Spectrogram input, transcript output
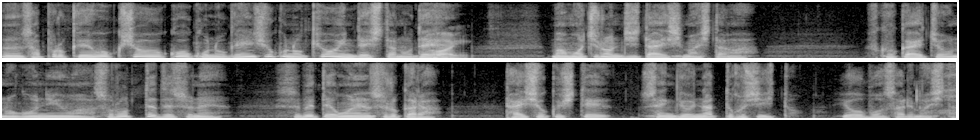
うん、札幌京北小高校の現職の教員でしたので、はい、まあもちろん辞退しましたが副会長の5人は揃ってですね全て応援するから退職して専業になってほしいと要望されました。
